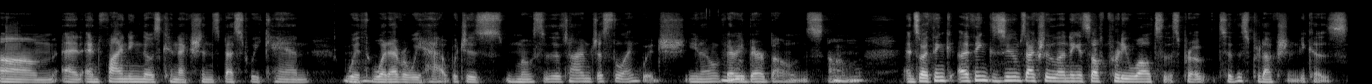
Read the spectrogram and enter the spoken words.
um, and and finding those connections best we can with whatever we have, which is most of the time just the language, you know, very bare bones. Um, And so I think I think Zoom's actually lending itself pretty well to this pro to this production because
